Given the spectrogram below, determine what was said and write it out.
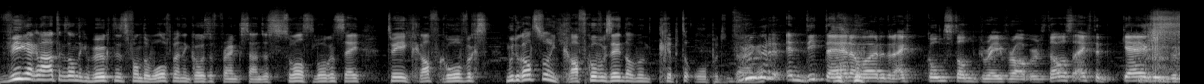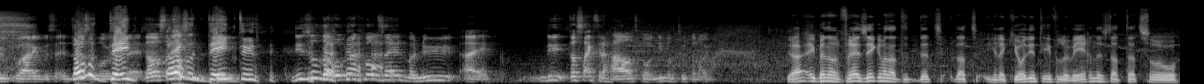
vier jaar later dan de gebeurtenis van The Wolfman en Ghost of Frankenstein. Dus zoals Logan zei, twee grafrovers. Moet toch altijd zo'n grafrover zijn dat een crypte open doet. daar, hè? Vroeger, in die tijden, waren er echt constant grave robbers. Dat was echt een keigoed beroep waar ik me in Dat was een ding. Dat was, Dat was echt een ding toen. Nu zal dat ook nog wel zijn, maar nu... Ai, nu dat is echt herhaald gewoon. Niemand doet dat nog. Ja, ik ben er vrij zeker van dat, dit, dat gelijk Jody aan het evolueren is, dat dat zo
